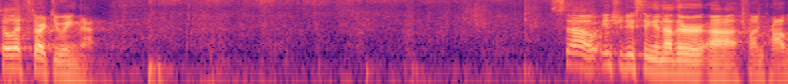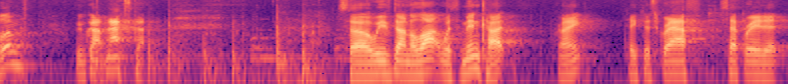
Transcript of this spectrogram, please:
So let's start doing that. So introducing another uh, fun problem, we've got max cut. So we've done a lot with min cut, right? Take this graph, separate it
